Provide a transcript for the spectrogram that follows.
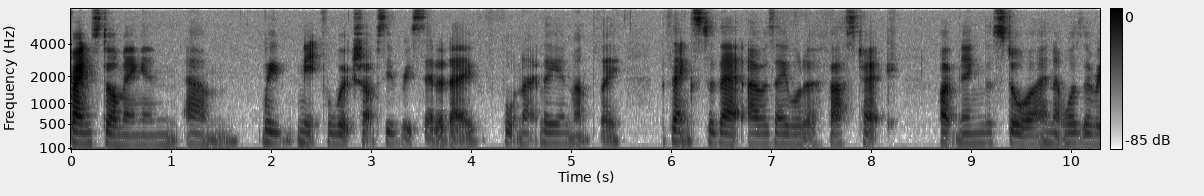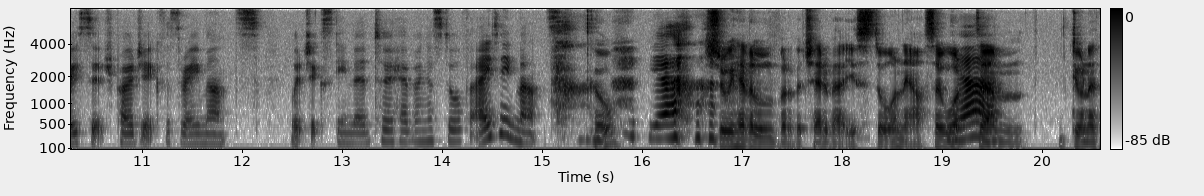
brainstorming, and um, we met for workshops every Saturday, fortnightly and monthly. Thanks to that, I was able to fast track opening the store, and it was a research project for three months, which extended to having a store for 18 months. Cool. yeah. Should we have a little bit of a chat about your store now? So what Yeah. um do you wanna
